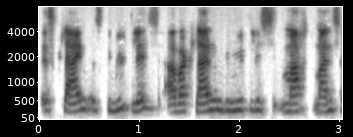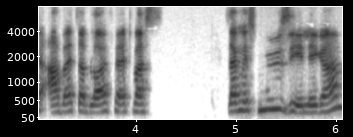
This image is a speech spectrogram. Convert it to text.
ist klein, ist gemütlich, aber klein und gemütlich macht manche Arbeitsabläufe etwas, sagen wir es, mühseliger.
